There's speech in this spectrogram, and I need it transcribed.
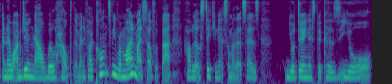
I know what I'm doing now will help them. And if I constantly remind myself of that, have a little sticky note somewhere that says, you're doing this because you're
